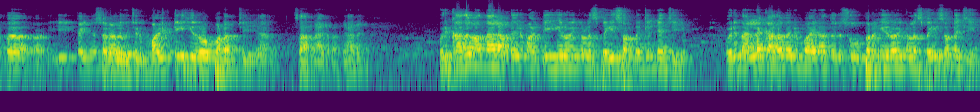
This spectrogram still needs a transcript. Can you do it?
ഇപ്പോൾ ഈ കഴിഞ്ഞ ദിവസം ഒരാൾ ചോദിച്ചൊരു മൾട്ടി ഹീറോ പടം ചെയ്യാൻ സാറിന് ആഗ്രഹം. ഞാൻ ഒരു കഥ വന്നാൽ അവിടെ ഒരു മൾട്ടി ഹീറോയ്ക്കുള്ള സ്പേസ് ഉണ്ടെങ്കിൽ ഞാൻ ചെയ്യും. ഒരു നല്ല കഥ വരുമ്പോൾ അതിനകത്ത് ഒരു സൂപ്പർ ഹീറോയ്ക്കുള്ള സ്പേസ് ഉണ്ടെങ്കിൽ ചെയ്യും.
